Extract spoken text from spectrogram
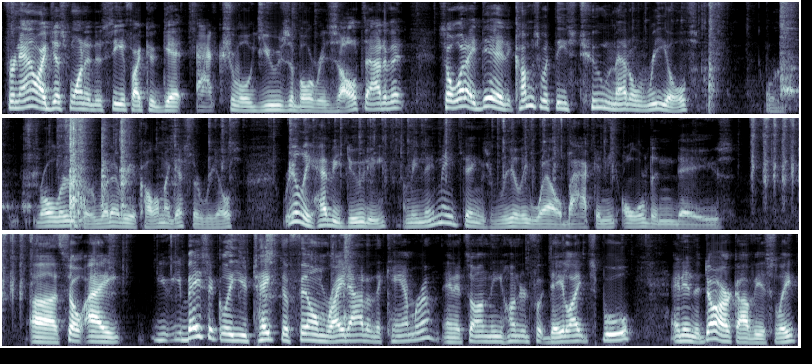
For now I just wanted to see if I could get actual usable results out of it. So what I did it comes with these two metal reels or rollers or whatever you call them I guess they're reels really heavy duty. I mean, they made things really well back in the olden days. Uh, so I, you, you, basically, you take the film right out of the camera and it's on the 100 foot daylight spool. And in the dark, obviously,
